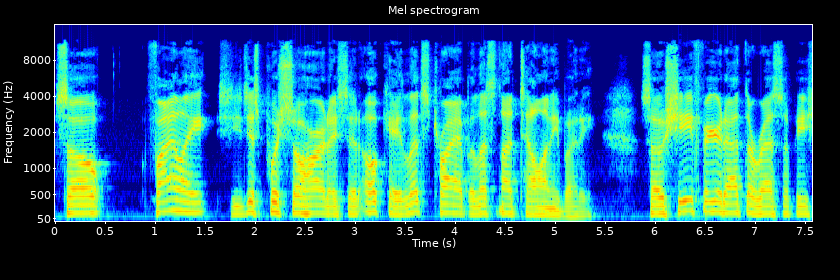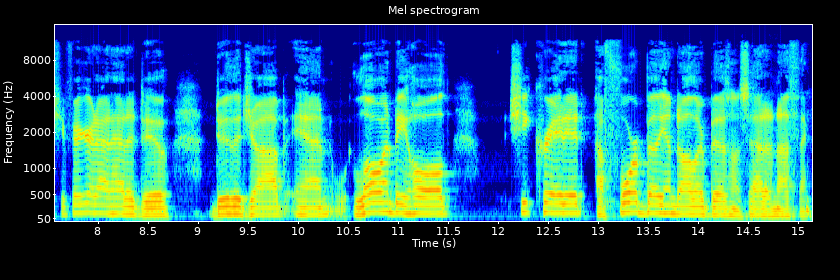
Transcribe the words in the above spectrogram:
so finally, she just pushed so hard. I said, "Okay, let's try it, but let's not tell anybody." So she figured out the recipe. She figured out how to do do the job, and lo and behold, she created a four billion dollar business out of nothing,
